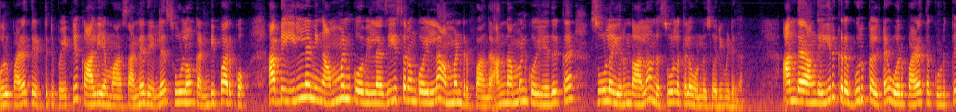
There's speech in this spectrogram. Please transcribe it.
ஒரு பழத்தை எடுத்துகிட்டு போயிட்டு காளியம்மா சன்னதியில் சூளம் கண்டிப்பாக இருக்கும். அப்படி இல்லை நீங்கள் அம்மன் கோவிலில் சீசரம் கோயிலில் அம்மன் இருப்பாங்க. அந்த அம்மன் கோயில் எதிர்க்க சூளம் இருந்தாலும் அந்த சூளத்தில் ஒன்று சொறிவிடுங்க அந்த அங்கே இருக்கிற குருக்கள்கிட்ட ஒரு பழத்தை கொடுத்து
